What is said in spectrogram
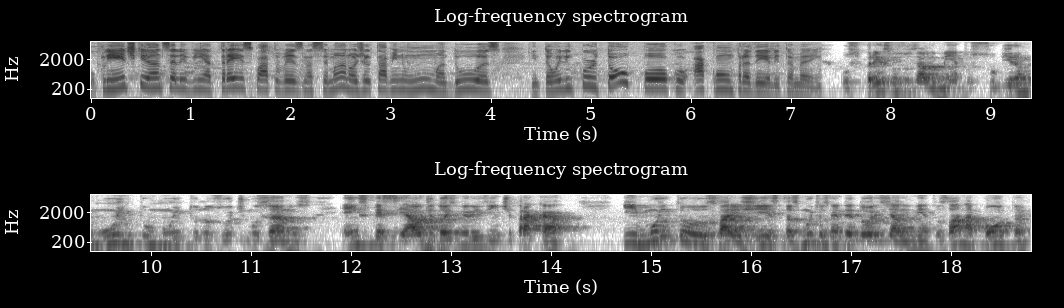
O cliente que antes ele vinha três, quatro vezes na semana, hoje ele está vindo uma, duas. Então ele encurtou um pouco a compra dele também. os preços dos alimentos subiram muito, muito nos últimos anos, em especial de 2020 para cá. E muitos varejistas, muitos vendedores de alimentos lá na ponta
